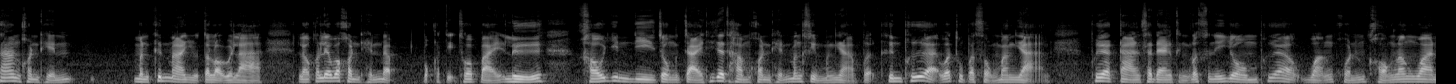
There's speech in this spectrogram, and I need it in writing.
สร้างคอนเทนต์มันขึ้นมาอยู่ตลอดเวลา เราก็เรียกว่าคอนเทนต์แบบปกติทั่วไป หรือเขายินดีจงใจที่จะทำคอนเทนต์บางสิ่งบางอย่างเปิดขึ้นเพื่อวัตถุประสงค์บางอย่าง เพื่อการแสดงถึงรสนิยม เพื่อหวังผลของรางวัล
